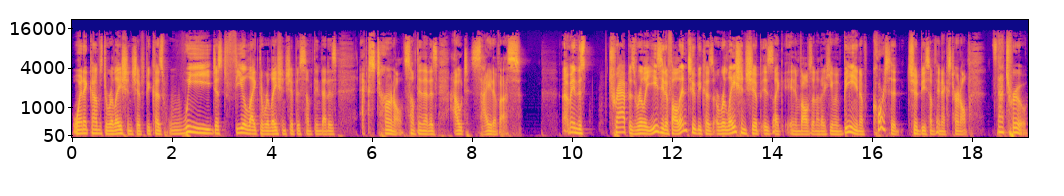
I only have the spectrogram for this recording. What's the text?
when it comes to relationships because we just feel like the relationship is something that is external, something that is outside of us. I mean, this trap is really easy to fall into because a relationship is like it involves another human being. Of course, it should be something external. It's not true.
